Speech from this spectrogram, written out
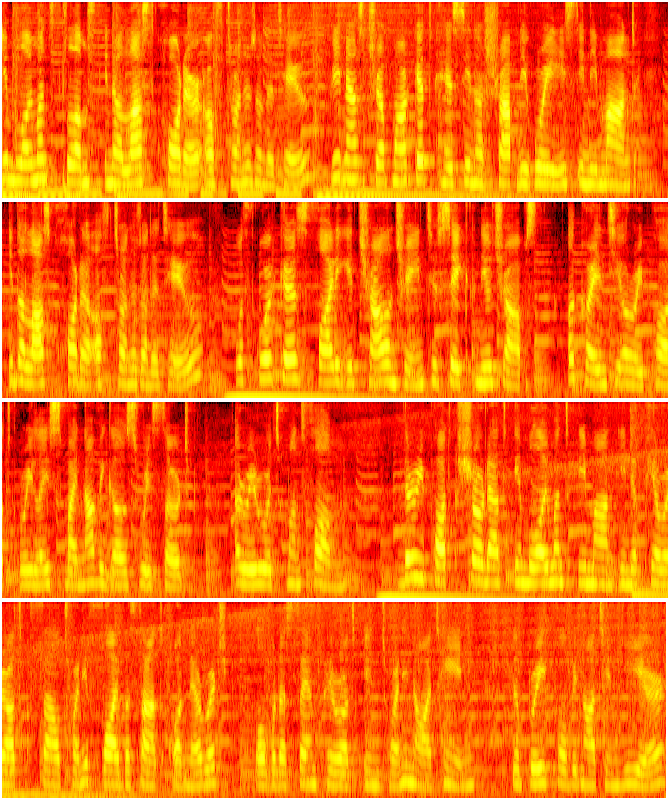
Employment slumps in the last quarter of 2022. Vietnam's job market has seen a sharp decrease in demand in the last quarter of 2022, with workers finding it challenging to seek new jobs, according to a report released by Navigos Research, a recruitment firm. The report showed that employment demand in the period fell 25% on average over the same period in 2019, the pre-COVID-19 year,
